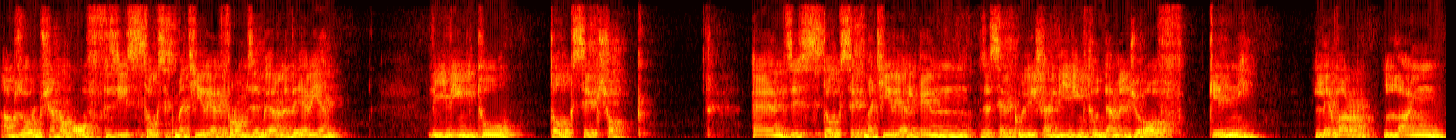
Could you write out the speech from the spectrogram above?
Absorption of this toxic material from the burned area leading to toxic shock. And this toxic material in the circulation leading to damage of kidney, liver, lung,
